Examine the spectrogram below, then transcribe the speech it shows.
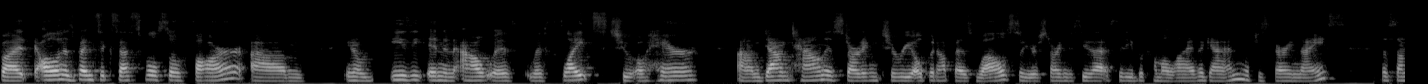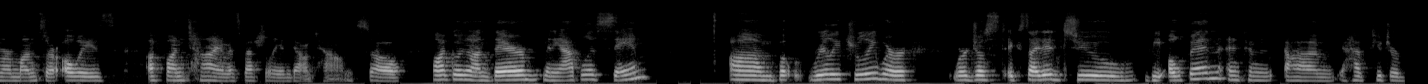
but all has been successful so far. Um, you know, easy in and out with with flights to O'Hare. Um, downtown is starting to reopen up as well, so you're starting to see that city become alive again, which is very nice. The summer months are always a fun time, especially in downtown. So a lot going on there. Minneapolis, same. Um, but really, truly, we're we're just excited to be open and can um, have future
